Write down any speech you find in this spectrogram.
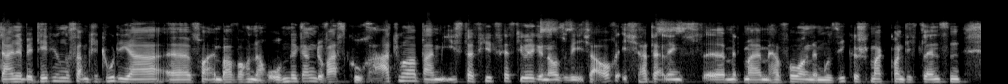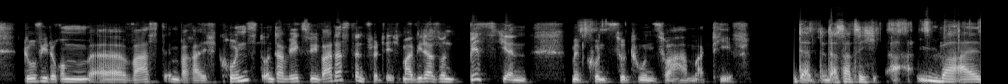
deine Betätigungsamplitude ja äh, vor ein paar Wochen nach oben gegangen. Du warst Kurator beim Easterfield Festival, genauso wie ich auch. Ich hatte allerdings äh, mit meinem hervorragenden Musikgeschmack konnte ich glänzen. Du wiederum äh, warst im Bereich Kunst unterwegs. Wie war das denn für dich, mal wieder so ein bisschen mit Kunst zu tun zu haben, aktiv? Das, das hat sich äh, überall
